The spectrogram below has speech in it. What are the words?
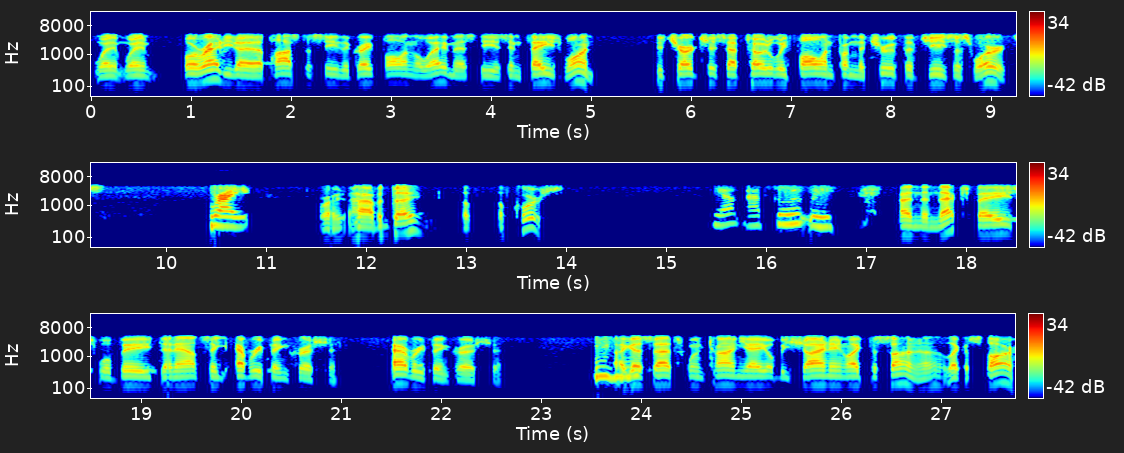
When when already the apostasy, the great falling away, Misty, is in phase one. The churches have totally fallen from the truth of Jesus' words. right. Right. Haven't they? Of of course. Yeah, absolutely. And the next phase will be denouncing everything Christian. Everything Christian. I Mhm. guess that's when Kanye will be shining like the sun, huh? Like a star.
